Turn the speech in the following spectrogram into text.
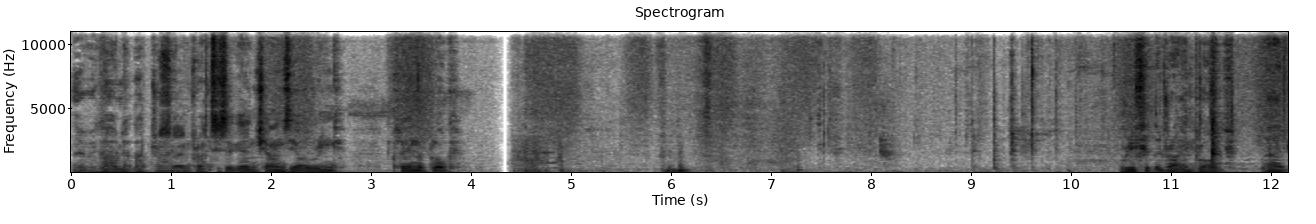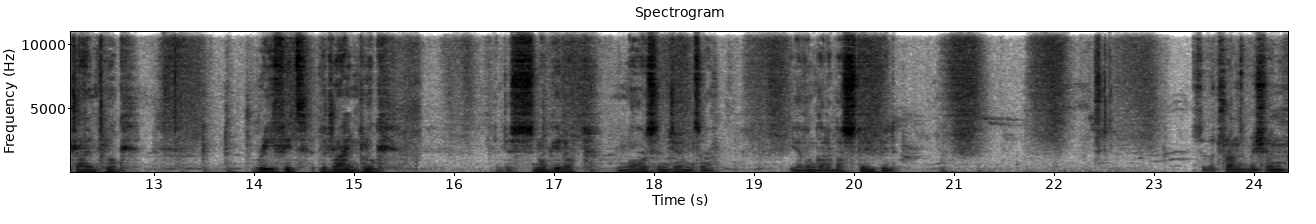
There we go, let that dry. Same practice again, change the O-ring, clean the plug. Refit the drying plug, uh, drying plug, refit the drying plug, and just snug it up, nice and gentle. You haven't got to go stupid. So the transmission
